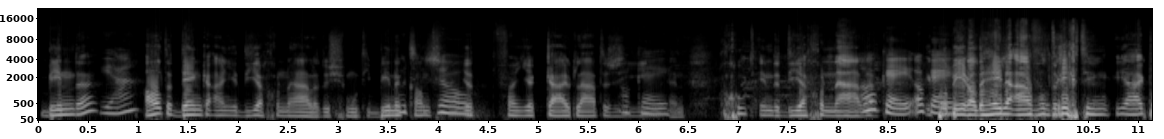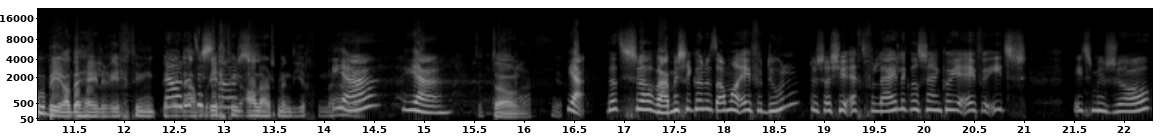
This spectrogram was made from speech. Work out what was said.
binden, Ja? altijd denken aan je diagonalen. Dus je moet die binnenkant van je, van je kuit laten zien. En goed in de diagonalen. Oké, oké. Ik probeer al de hele avond richting. Ja, ik probeer al de hele richting. De Nou, hele dat avond is richting trouwens- Allard mijn diagonalen Ja, ja. te tonen. Ja. Ja, dat is wel waar. Misschien kunnen we het allemaal even doen. Dus als je echt verleidelijk wil zijn, kun je even iets, iets meer zo.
